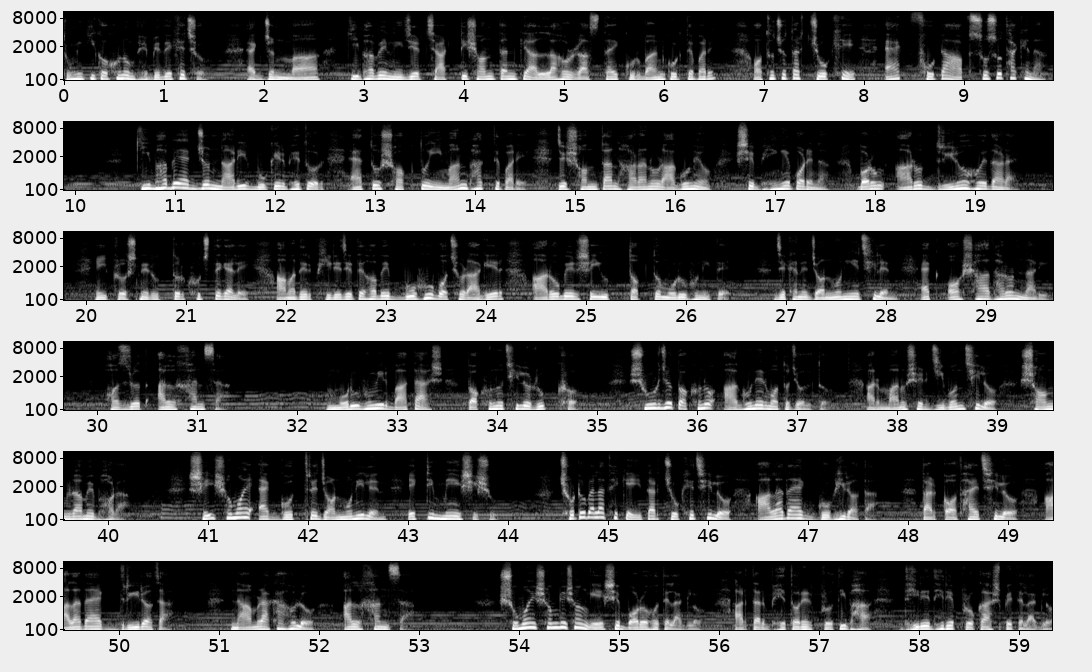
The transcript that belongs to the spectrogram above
তুমি কি কখনো ভেবে দেখেছ? একজন মা কীভাবে নিজের চারটি সন্তানকে আল্লাহর রাস্তায় কুরবান করতে পারে? অথচ তার চোখে এক ফোঁটা আফসোসও থাকে না। কীভাবে একজন নারীর বুকের ভেতর এত শক্ত ইমান ভাগতে পারে যে সন্তান হারানোর আগুনেও সে ভেঙে পড়ে না, বরং আরও দৃঢ় হয়ে দাঁড়ায়? এই প্রশ্নের উত্তর খুঁজতে গেলে আমাদের ফিরে যেতে হবে বহু বছর আগের আরবের সেই উত্তপ্ত মরুভূমিতে, যেখানে জন্ম নিয়েছিলেন এক অসাধারণ নারী। হজরত আল খানসা মরুভূমির বাতাস তখনও ছিল রুক্ষ, সূর্য তখনও আগুনের মতো জ্বলত, আর মানুষের জীবন ছিল সংগ্রামে ভরা। সেই সময় এক গোত্রে জন্ম নিলেন একটি মেয়ে শিশু। ছোটবেলা থেকেই তার চোখে ছিল আলাদা এক গভীরতা, তার কথায় ছিল আলাদা এক দৃঢ়তা। নাম রাখা হলো আল খানসা সময়ের সঙ্গে সঙ্গে সে বড় হতে লাগল, আর তার ভেতরের প্রতিভা ধীরে ধীরে প্রকাশ পেতে লাগল।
